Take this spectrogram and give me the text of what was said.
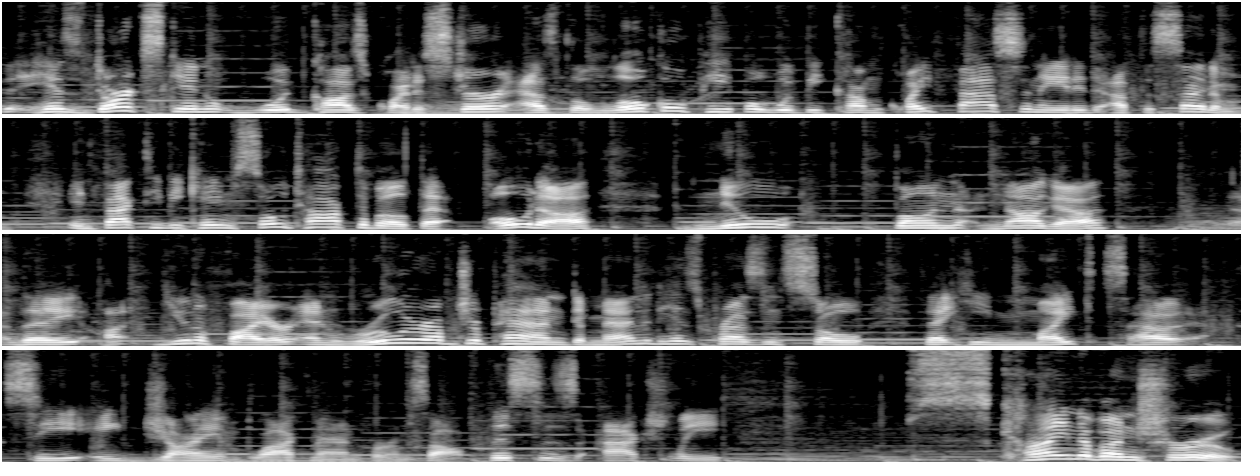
His dark skin would cause quite a stir as the local people would become quite fascinated at the sight of him. In fact, he became so talked about that Oda knew Nobunaga, the uh, unifier and ruler of Japan, demanded his presence so that he might see a giant black man for himself. This is actually kind of untrue.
